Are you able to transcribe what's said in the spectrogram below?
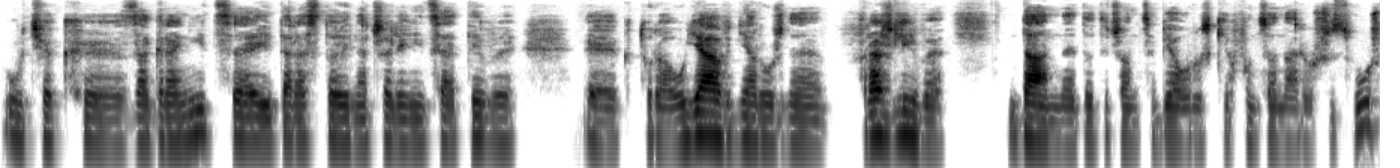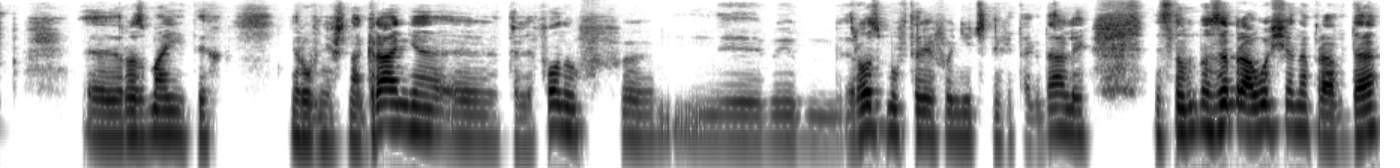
uciekł e, za granicę i teraz stoi na czele inicjatywy, która ujawnia różne wrażliwe dane dotyczące białoruskich funkcjonariuszy służb e, rozmaitych, również nagrania e, telefonów, e, rozmów telefonicznych i tak. Więc no, no zebrało się naprawdę.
